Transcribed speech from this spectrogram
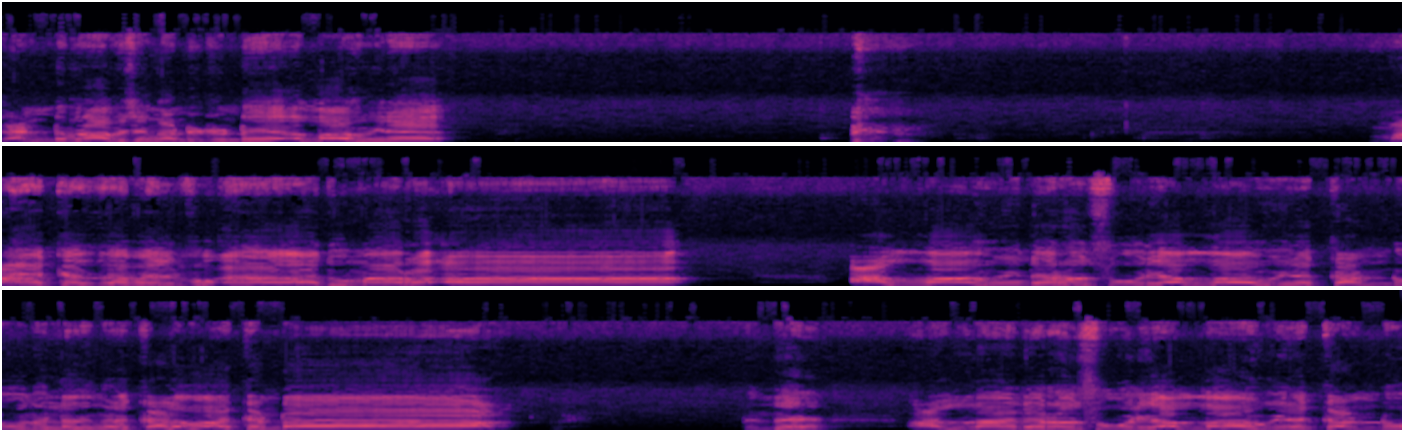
രണ്ട് പ്രാവശ്യം കണ്ടിട്ടുണ്ട് അള്ളാഹുവിനെ മാ കസബൽ ഫുആദു മാ അള്ളാഹുവിന്റെ റസൂൽ അള്ളാഹുവിനെ കണ്ടു എന്നുള്ളത് നിങ്ങൾ കളവാക്കണ്ട. എന്ത്? അള്ളാന്റെ റസൂൽ അള്ളാഹുവിനെ കണ്ടു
